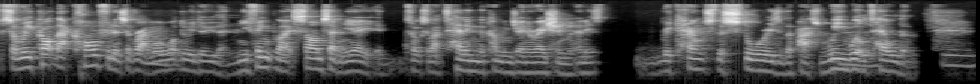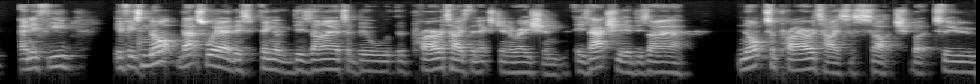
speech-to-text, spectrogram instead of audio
So we've got that confidence of, right, well, what do we do then? And you think like Psalm 78, it talks about telling the coming generation and it recounts the stories of the past. We will tell them. Mm. And if you, if it's not that's where this thing of desire to build prioritize the next generation is actually a desire not to prioritize as such but to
